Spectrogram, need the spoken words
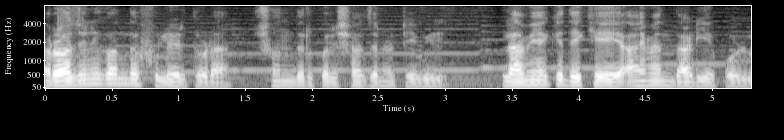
রজনীগন্ধা ফুলের তোড়া, সুন্দর করে সাজানো টেবিল। লামিয়াকে দেখে আইমান দাঁড়িয়ে পড়ল।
